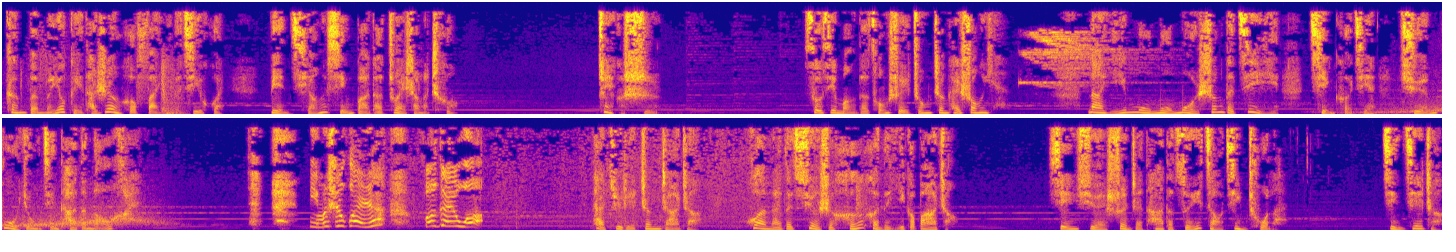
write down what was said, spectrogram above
根本没有给他任何反应的机会，便强行把他拽上了车。这个是苏西猛地从水中睁开双眼。那一幕幕陌生的记忆，顷刻间全部涌进他的脑海。你们是坏人，放开我！他剧烈挣扎着，换来的却是狠狠的一个巴掌，鲜血顺着他的嘴角进出来。紧接着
